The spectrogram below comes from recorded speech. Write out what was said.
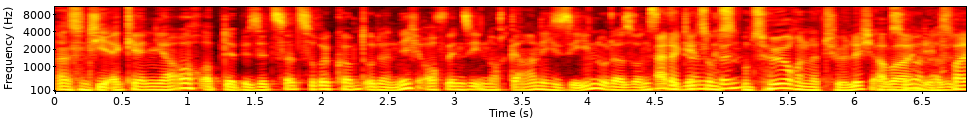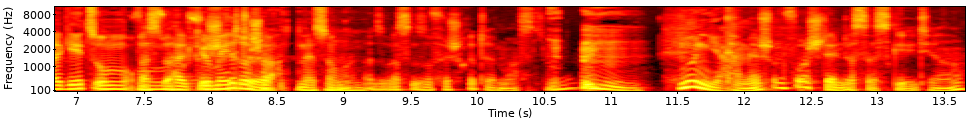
Also die erkennen ja auch, ob der Besitzer zurückkommt oder nicht, auch wenn sie ihn noch gar nicht sehen oder sonst Ja, da geht es ums, ums Hören natürlich, Ums aber Hören, in dem also Fall geht es um, um was du halt geometrische Schritte, Abmessungen. Also was du so für Schritte machst. ne? Nun ja. Kann mir schon vorstellen, dass das geht, ja.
